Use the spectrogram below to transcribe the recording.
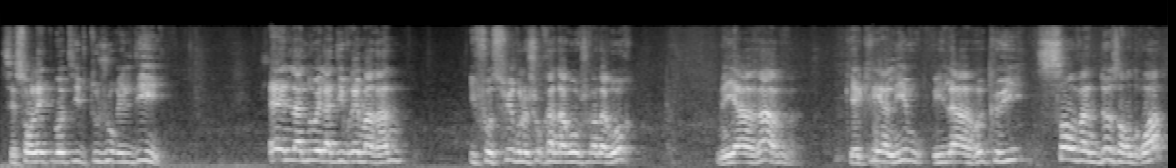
c'est son leitmotiv, toujours il dit En la et la divrei maran, il faut suivre le Shulchan Aruch, Shulchan Aruch. Mais il y a un Rav qui a écrit un livre, il a recueilli 122 endroits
